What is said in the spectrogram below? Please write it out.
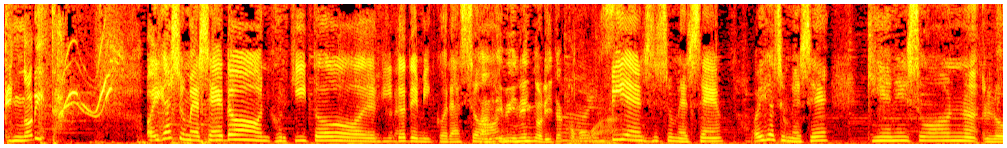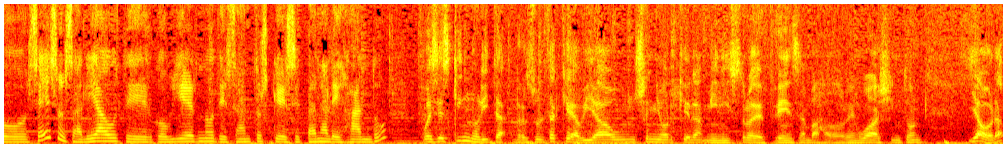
Ignorita. Oiga, su merced, don Jorquito, lindo de mi corazón. Tan divina, Ignorita, ¿cómo va? Piense, su merced. Oiga, su merced, ¿quiénes son los esos aliados del gobierno de Santos que se están alejando? Pues es que Ignorita, resulta que había un señor que era ministro de Defensa, embajador en Washington, y ahora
